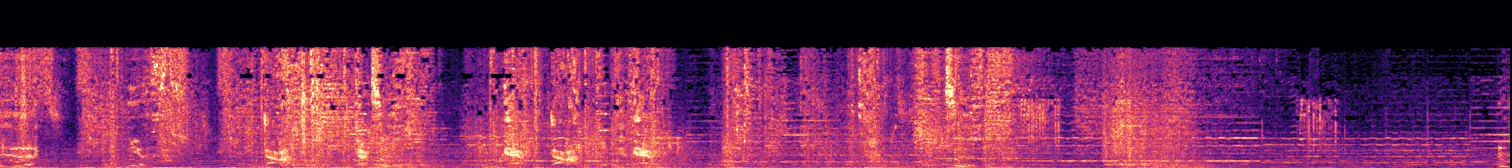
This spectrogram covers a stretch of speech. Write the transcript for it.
你你嗯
